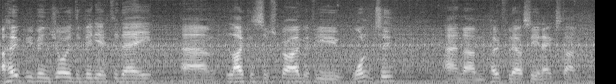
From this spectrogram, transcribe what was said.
I hope you've enjoyed the video today. Um, like and subscribe if you want to, and um, hopefully I'll see you next time.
